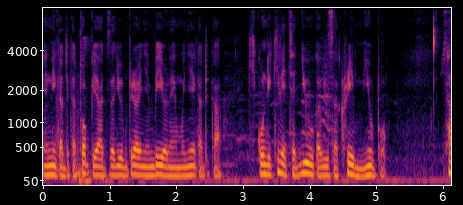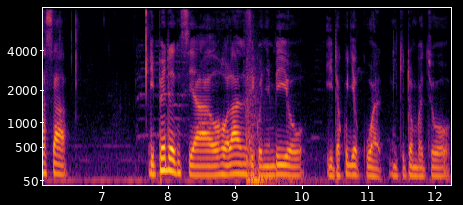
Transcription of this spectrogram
yani katika top ya wachezaji wa mpira wenye mbio naye mwenyewe katika kikundi kile cha juu kabisa cream yupo. Sasa dependence ya holanzi kwenye mbio itakuja kuwa ni kitu ambacho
